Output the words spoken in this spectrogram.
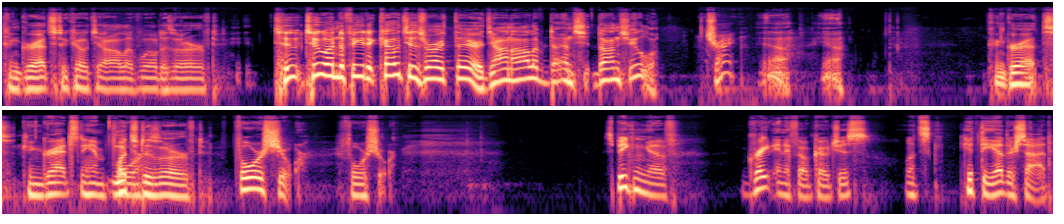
congrats to Coach Olive. Well deserved. Two two undefeated coaches right there. John Olive, Don, Don Shula. That's right. Yeah. Yeah. Congrats. Congrats to him for, Much deserved. for sure. For sure. Speaking of great NFL coaches, let's hit the other side.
